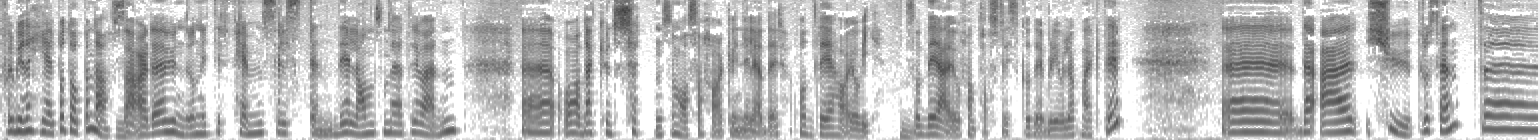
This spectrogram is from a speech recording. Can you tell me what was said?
For å begynne helt på toppen, da, så er det 195 selvstendige land som det heter i verden. Eh, og det er kun 17 som også har kvinnelig leder, og det har jo vi. Så det er jo fantastisk, og det blir jo lagt merke til. Eh, det er 20 eh,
